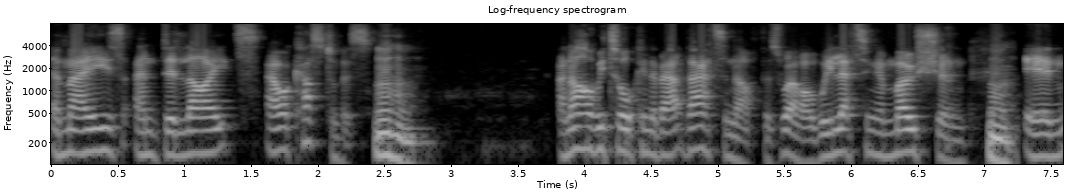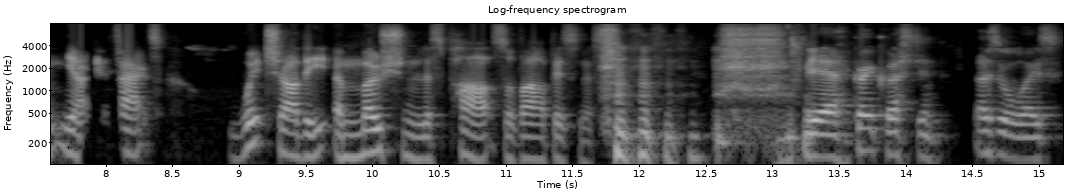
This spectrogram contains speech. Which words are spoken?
amaze and delight our customers. Mm-hmm. And are we talking about that enough as well? Are we letting emotion mm. in? You know, in fact, which are the emotionless parts of our business? yeah, great question, as always.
